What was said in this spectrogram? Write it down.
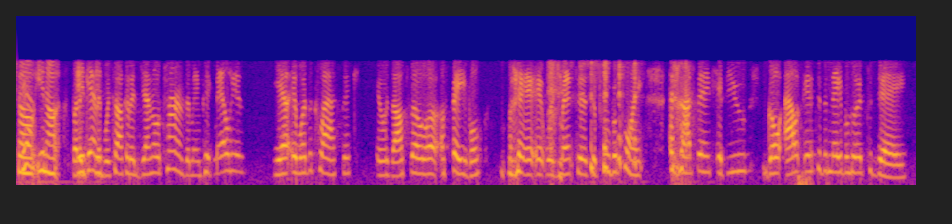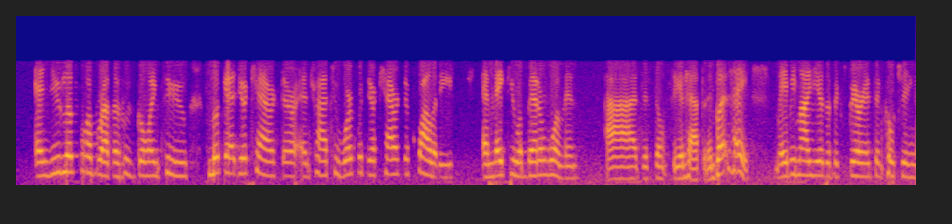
So Yeah. you know, but it's, again if we're talking in general terms i mean pygmalion yeah it was a classic it was also a, a fable but it, it was meant to to prove a point and i think if you go out into the neighborhood today and you look for a brother who's going to look at your character and try to work with your character qualities and make you a better woman, I just don't see it happening. But hey, maybe my years of experience in coaching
